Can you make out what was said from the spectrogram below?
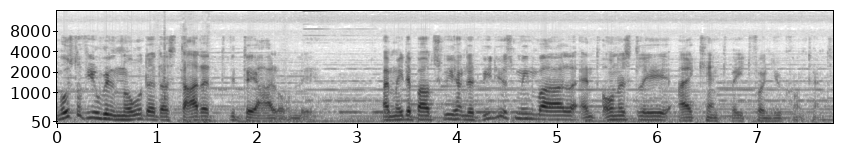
Most of you will know that I started with the Isle only. I made about 300 videos meanwhile and honestly I can't wait for new content.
